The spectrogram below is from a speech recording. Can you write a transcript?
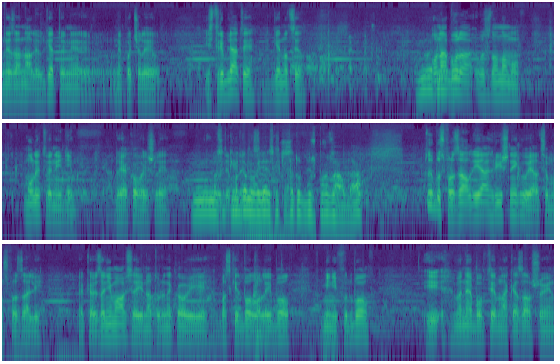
не загнали в гетто, не, не почали істрібляти геноцид, Ну, вона ну, була в основному молитвений дім, до якого йшли. Ну, наскільки відомо, в молитися. радянські часи тут був спортзал, да? Тут був спортзал, я грішник, бо я в цьому спортзалі як кажу, займався і на турникові, і баскетбол, волейбол, міні-футбол. І мене Бог тим наказав, що він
